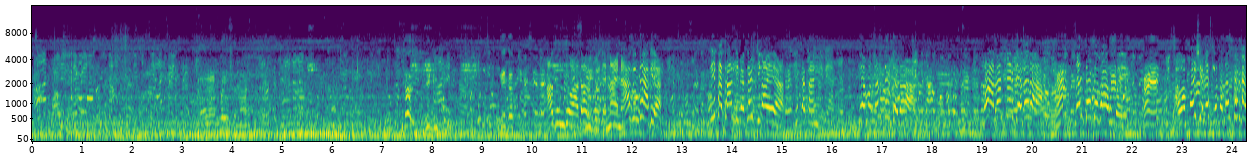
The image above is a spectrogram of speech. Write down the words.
हे घेतली. अजून दो दहा रुपये द्या. नाही नाही अजून दहा द्या. मी एकात आणली का घरची नाही या? एकात आणली द्या त्या मग नंतर द्या दहा दहा नंतर द्या जरा नंतर द्या दहा रुपये अहो पैसे नसले तर नंतर द्या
